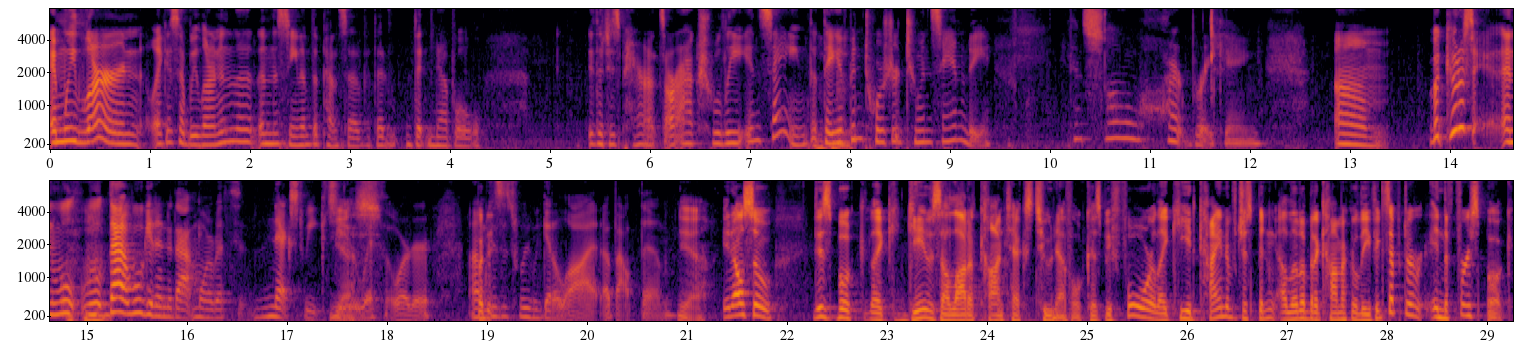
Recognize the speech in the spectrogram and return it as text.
And we learn, like I said, we learn in the in the scene of the Pensieve that that Neville, that his parents are actually insane, that they Mm-hmm. have been tortured to insanity. And it's so heartbreaking. Um, but kudos, and we'll we'll that we'll get into that more with next week too Mm-hmm. Yes. with Order, it- because it's when we get a lot about them. Yeah. It also this book like gives a lot of context to Neville because before like he had kind of just been a little bit of comic relief, except for in the first book,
